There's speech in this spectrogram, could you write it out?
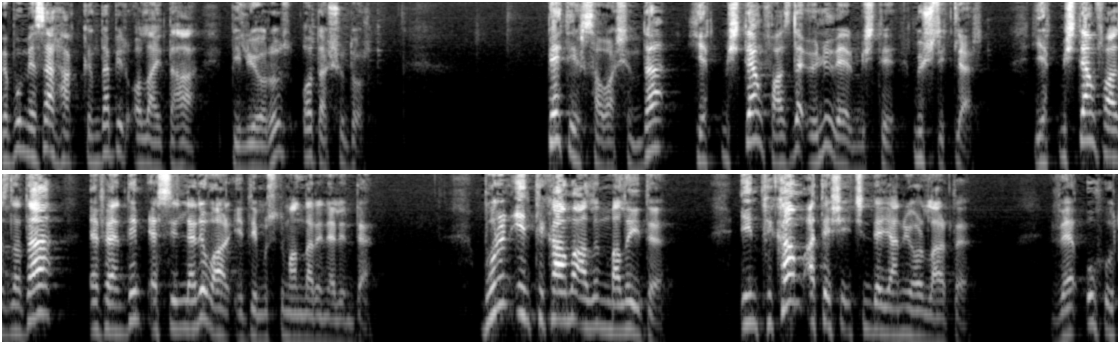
Ve bu mezar hakkında bir olay daha biliyoruz. O da şudur. Bedir Savaşı'nda 70'ten fazla ölü vermişti müşrikler. 70'ten fazla da efendim esirleri var idi Müslümanların elinde. Bunun intikamı alınmalıydı. İntikam ateşi içinde yanıyorlardı. Ve Uhud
